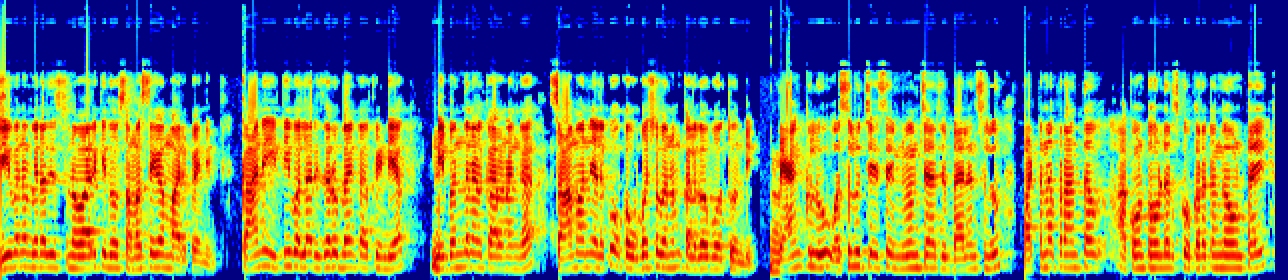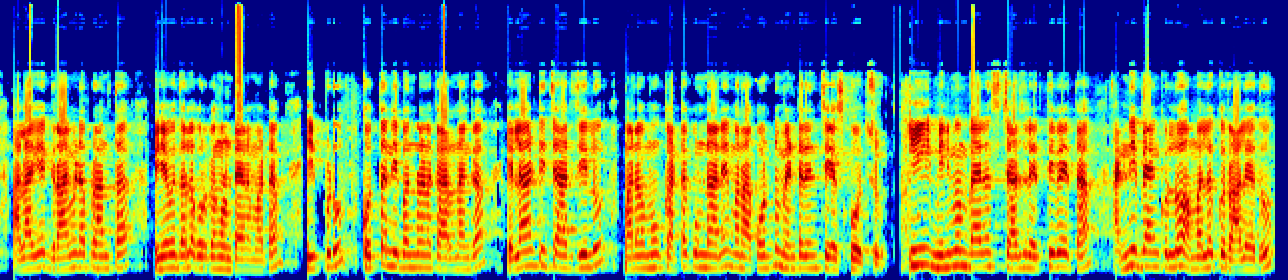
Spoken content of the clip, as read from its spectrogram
జీవనం వెల్లదిస్తున్న వారికి ఇదో సమస్యగా మారిపోయింది. కానీ ఇటీవల రిజర్వ్ బ్యాంక్ ఆఫ్ ఇండియా నిబంధనల కారణంగా సామాన్యులకు ఒక ఉపశమనం కలగబోతుంది. బ్యాంకులు వసూలు చేసే మినిమం ఛార్జ్ బ్యాలెన్స్లు పట్టణ ప్రాంత అకౌంట్ హోల్డర్స్కు ఒక రకంగా ఉంటాయి. అలాగే గ్రామీణ ప్రాంత వినియోగ ఒక రకంగా ఉంటాయన్నమాట. ఇప్పుడు కొత్త నిబంధనల కారణంగా ఎలాంటి ఛార్జీలు మనము కట్టకుండానే మన అకౌంట్ను మెయింటెనెన్స్ చేసుకోవచ్చు. ఈ మినిమం బ్యాలెన్స్ ఛార్జీల ఎత్తివేత అన్ని బ్యాంకుల్లో అమల్లోకి రాలేదు.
